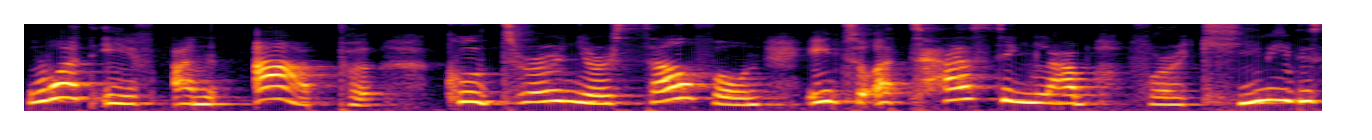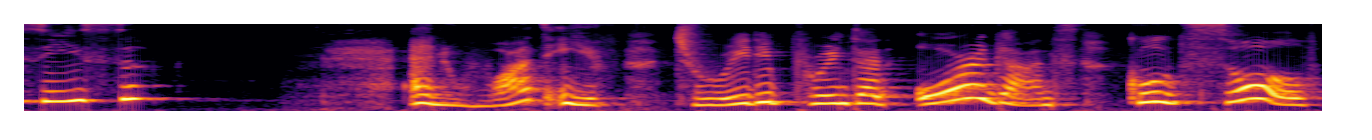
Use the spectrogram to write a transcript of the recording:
What if an app could turn your cell phone into a testing lab for kidney disease? And what if 3D printed organs could solve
